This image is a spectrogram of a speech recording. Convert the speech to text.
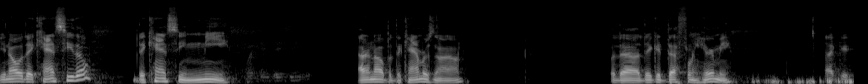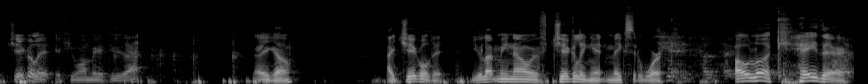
You know what they can't see though? They can't see me. Can't see? I don't know, but the camera's not on. But uh, they could definitely hear me. I could jiggle it if you want me to do that. There you go. I jiggled it. You let me know if jiggling it makes it work. Oh look, hey there.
